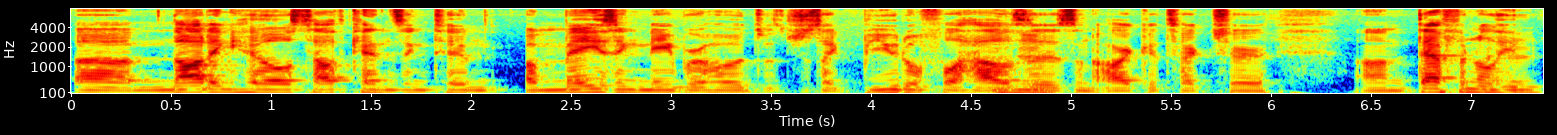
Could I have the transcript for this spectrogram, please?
Um, Notting Hill, South Kensington, amazing neighborhoods with just like beautiful houses and architecture. Um, definitely,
